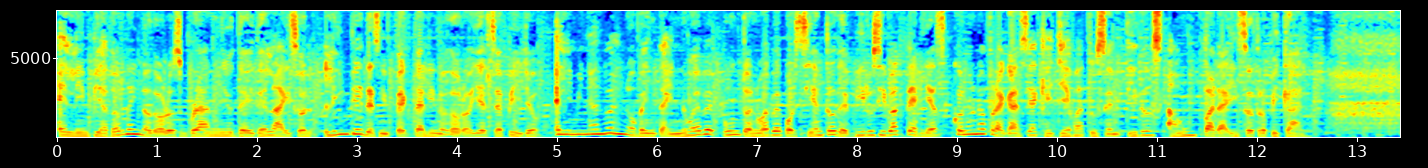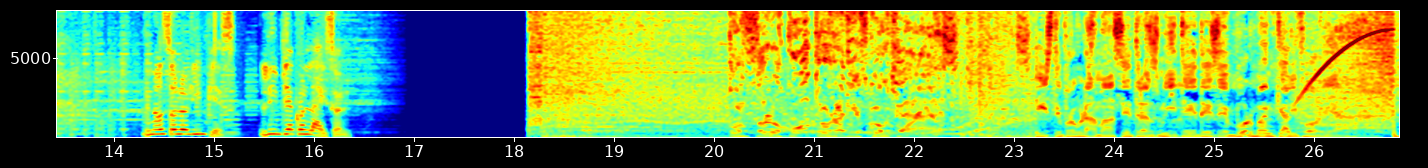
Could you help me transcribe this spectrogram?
El limpiador de inodoros Brand New Day de Lysol limpia y desinfecta el inodoro y el cepillo, eliminando el 99.9% de virus y bacterias con una fragancia que lleva tus sentidos a un paraíso tropical. No solo limpies, limpia con Lysol. Con solo cuatro radioescuchas. Este programa se transmite desde Burbank, California.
